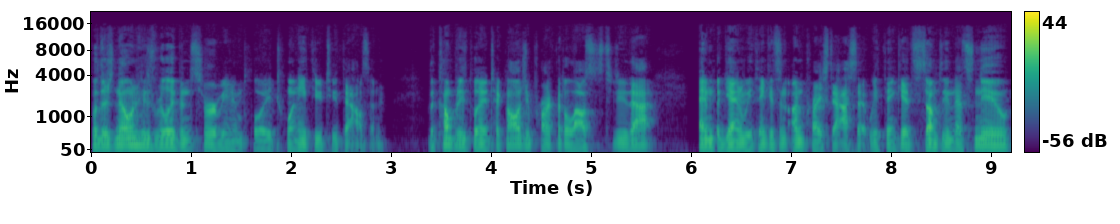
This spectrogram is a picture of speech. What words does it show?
but there's no one who's really been serving employee 20 through 2000. The company's building a technology product that allows us to do that. And again, we think it's an unpriced asset. We think it's something that's new.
